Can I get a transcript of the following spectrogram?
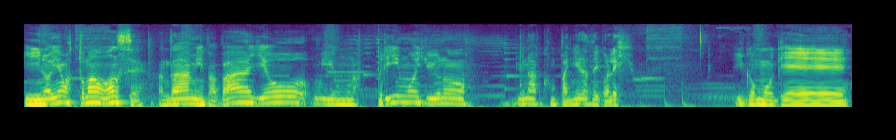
Y no habíamos tomado once. Andaba mi papá, yo y unos primos y, unos, y unas compañeras de colegio. Y como que eh,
